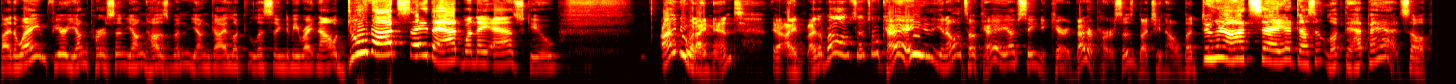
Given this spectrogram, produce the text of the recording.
By the way, if you're a young person, young husband, young guy look, listening to me right now, do not say that when they ask you. I knew what I meant. I, I well, it's, it's okay. You know, it's okay. I've seen you carry better purses, but you know, but do not say it doesn't look that bad. So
